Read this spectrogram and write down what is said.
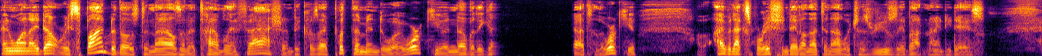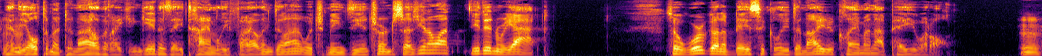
And when I don't respond to those denials in a timely fashion because I put them into a work queue and nobody to the work queue, I have an expiration date on that denial, which is usually about 90 days. Mm-hmm. And the ultimate denial that I can get is a timely filing denial, which means the insurance says, you know what, you didn't react. So we're going to basically deny your claim and not pay you at all. Mm.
